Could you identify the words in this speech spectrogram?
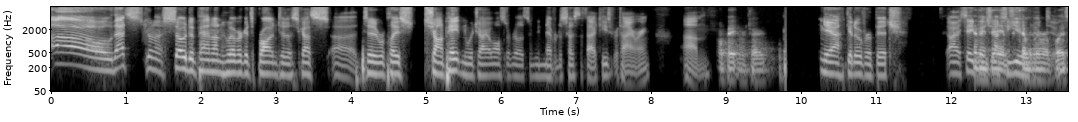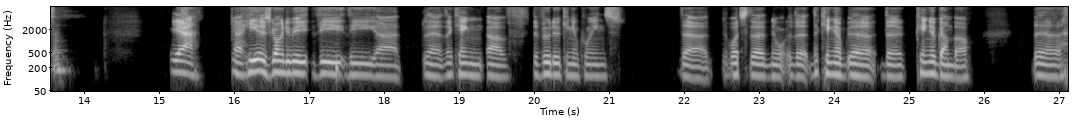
Oh, that's gonna so depend on whoever gets brought in to discuss uh to replace Sean Payton, which I am also realizing we never discussed the fact he's retiring. Um Sean Payton retired. Yeah, get over it, bitch. I say Kevin bitch James not to you. coming in but to replace him. Yeah. Uh, he is going to be the the uh the the king of the voodoo king of queens. The what's the the the king of the the king of gumbo. The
